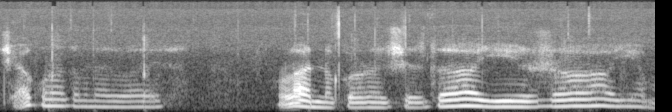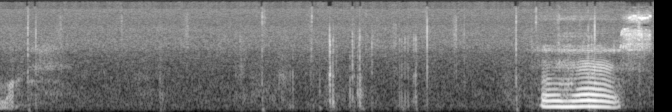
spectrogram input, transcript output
Чи як воно там називається? Ладно, коротше, заїжджаємо. Ага, с-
